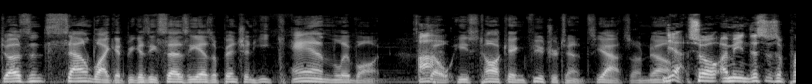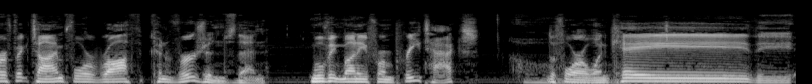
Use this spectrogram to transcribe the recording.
Doesn't sound like it because he says he has a pension he can live on. Ah. So he's talking future tense. Yeah, so no. Yeah, so I mean, this is a perfect time for Roth conversions. Then moving money from pre-tax, the 401k, the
